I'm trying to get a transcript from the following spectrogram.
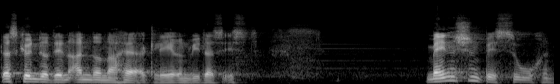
Das könnt ihr den anderen nachher erklären, wie das ist. Menschen besuchen,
